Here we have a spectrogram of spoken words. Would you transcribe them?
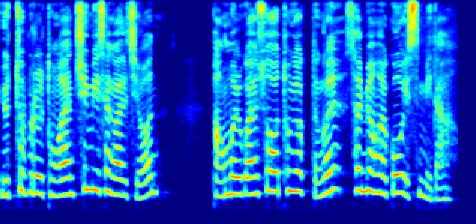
유튜브를 통한 취미 생활 지원, 박물관 수어 통역 등을 설명하고 있습니다.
